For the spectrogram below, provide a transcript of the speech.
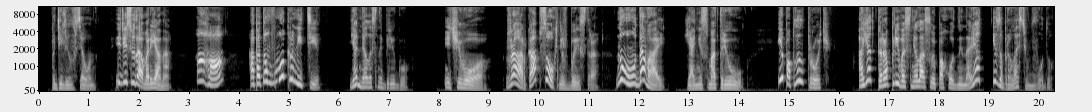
— поделился он. «Иди сюда, Марьяна». «Ага, а потом в мокром идти?» Я мялась на берегу. «Ничего, жарко, обсохнешь быстро. Ну, давай». «Я не смотрю». И поплыл прочь. А я торопливо сняла свой походный наряд и забралась в воду.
